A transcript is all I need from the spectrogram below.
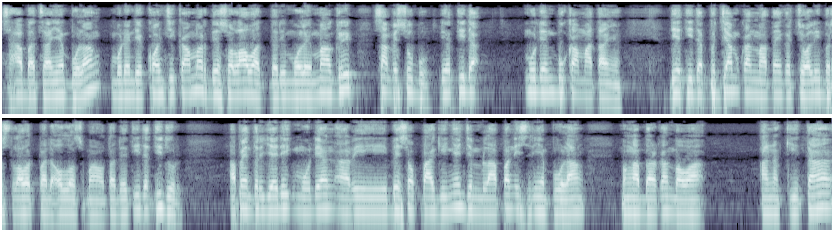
sahabat saya pulang, kemudian dia kunci kamar, dia solawat dari mulai maghrib sampai subuh. Dia tidak kemudian buka matanya. Dia tidak pejamkan matanya kecuali berselawat pada Allah Subhanahu wa taala. Dia tidak tidur. Apa yang terjadi kemudian hari besok paginya jam 8 istrinya pulang mengabarkan bahwa anak kita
